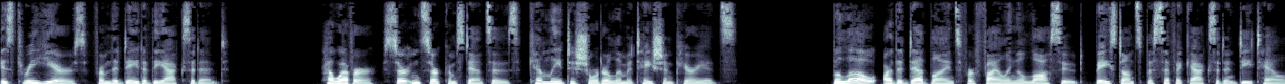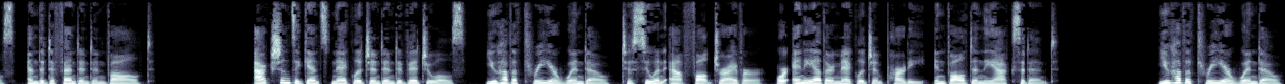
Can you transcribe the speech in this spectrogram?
is three years from the date of the accident. However, certain circumstances can lead to shorter limitation periods. Below are the deadlines for filing a lawsuit based on specific accident details and the defendant involved. Actions against negligent individuals, you have a three-year window to sue an at-fault driver or any other negligent party involved in the accident. You have a three-year window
